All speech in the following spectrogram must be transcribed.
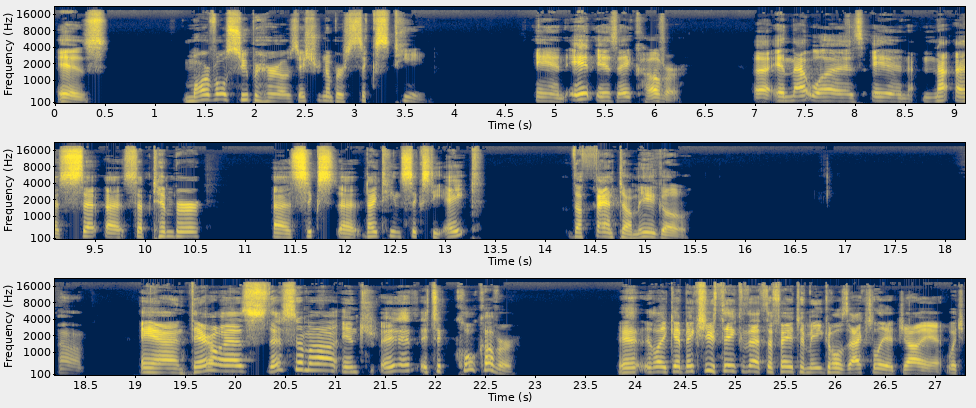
is Marvel Superheroes issue number 16. And it is a cover. Uh, and that was in uh, se- uh, September uh, six, uh, 1968. The Phantom Eagle. Um, and there was there's some uh, int- it, it's a cool cover. It, like it makes you think that the Phantom Eagle is actually a giant, which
